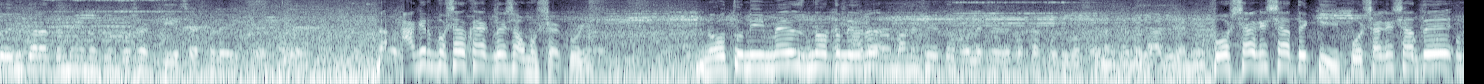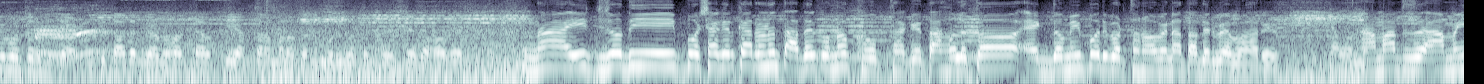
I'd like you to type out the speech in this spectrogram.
তৈরি করার জন্য এই নতুন পোশাক দিয়েছে। আসলে? না, আগের পোশাক থাকলে সমস্যা কই? নতুন ইমেজ নতুন মানুষই তো বলেছে পোশাক পরিবর্তনের জন্য দাবি জানিয়েছে। পোশাকের সাথে কি? পোশাকের সাথে পরিবর্তন হয়েছে এখন কি তাদের ব্যবহারটাও কি আপনারা মনে করেন পরিবর্তন হয়েছে বা হবে? না এই যদি এই পোশাকের কারণে তাদের কোনো ক্ষোভ থাকে তাহলে তো একদমই পরিবর্তন হবে না তাদের ব্যবহারের। আমার আমি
